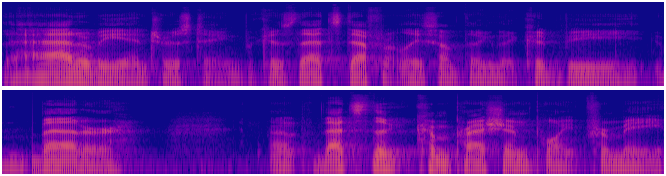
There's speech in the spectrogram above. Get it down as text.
That'll be interesting because that's definitely something that could be better. Uh, that's the compression point for me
